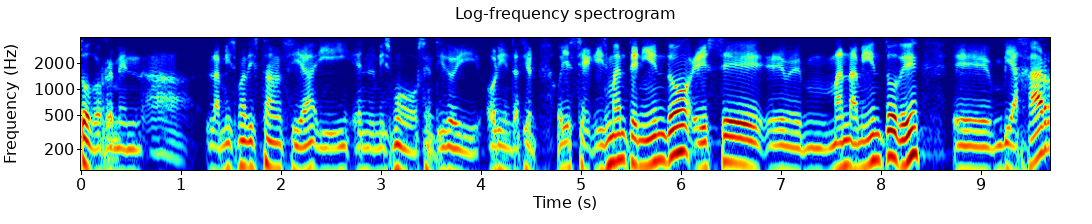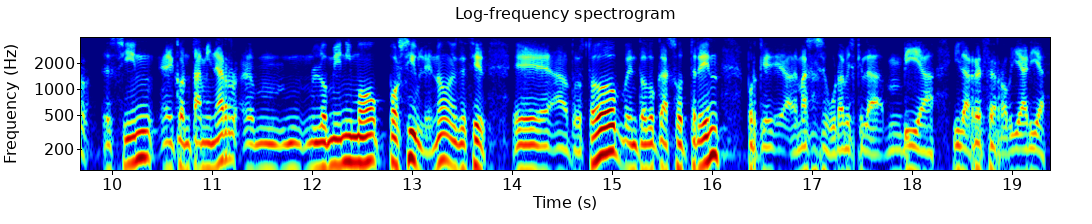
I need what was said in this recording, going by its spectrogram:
todos remen a la misma distancia y en el mismo sentido y orientación. Oye, seguís manteniendo ese eh, mandamiento de eh, viajar sin eh, contaminar em, lo mínimo posible, ¿no? Es decir, autostop, en todo caso tren, porque además asegurabais que la vía y la red ferroviaria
